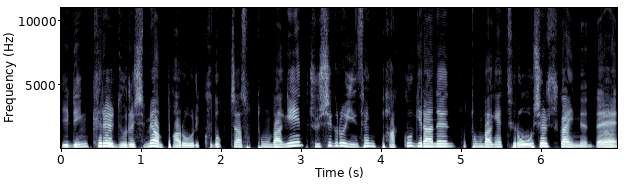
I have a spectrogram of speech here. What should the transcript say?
이 링크를 누르시면 바로 우리 구독자 소통방인 주식으로 인생 바꾸기라는 소통방에 들어오실 수가 있는데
